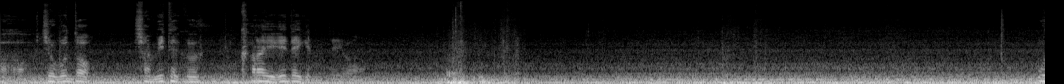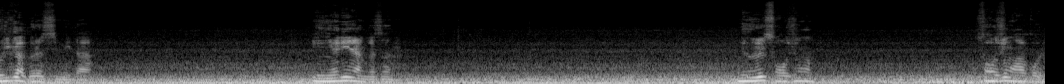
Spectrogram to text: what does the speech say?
아, 저분도 차 밑에 그 갈아야 되겠는데요. 우리가 그렇습니다. 인연이란 것은 늘 소중한 소중하고요.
